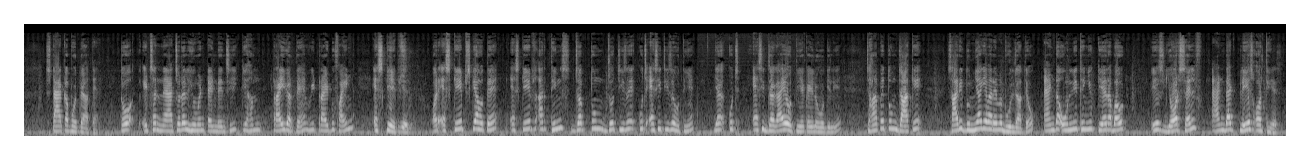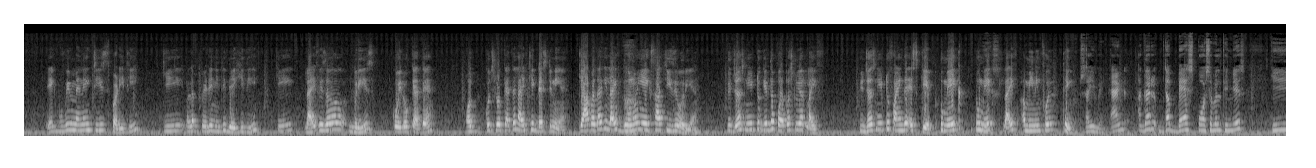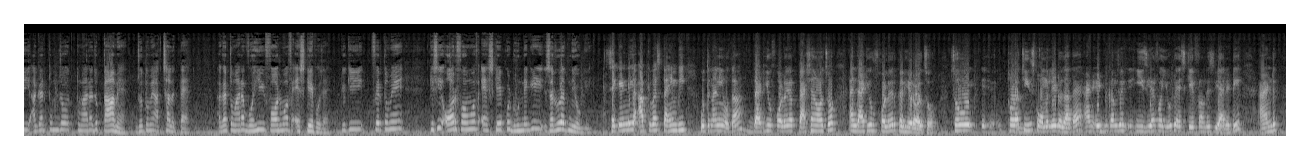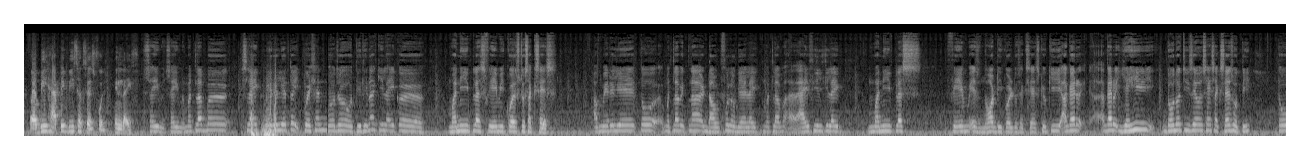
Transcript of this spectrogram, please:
स्टैकअप होते आते हैं तो it's a natural human tendency कि हम ट्राई करते हैं we try to find escapes और एस्केप्स क्या होते हैं? एस्केप्स आर थिंग्स जब तुम जो चीज़ें कुछ ऐसी चीज़ें होती हैं या कुछ ऐसी जगहें होती हैं कई लोगों के लिए जहाँ पे तुम जाके सारी दुनिया के बारे में भूल जाते हो and the only thing you care about is your self and that place और थिंग एक मूवी में मैंने एक चीज़ पढ़ी थी कि मतलब पढ़ी नहीं थी देखी थी कि लाइफ इज़ अ ब्रीज कोई लोग कहते हैं और कुछ लोग कहते हैं लाइफ की एक डेस्टिनी है। क्या पता कि लाइफ दोनों हाँ। ही एक साथ चीज़ें हो रही हैं। You just need to give the purpose to your life you just need to find the escape to make to make life a meaningful thing सही में। एंड अगर the best possible thing is कि अगर तुम जो तुम्हारा जो काम है जो तुम्हें अच्छा लगता है अगर तुम्हारा वही फॉर्म ऑफ़ एस्केप हो जाए क्योंकि फिर तुम्हें किसी और फॉर्म ऑफ़ एस्केप को ढूँढने की ज़रूरत नहीं होगी सेकेंडली आपके पास टाइम भी उतना नहीं होता that you follow your passion also and that you follow your career also so थोड़ा hmm. चीज़ फॉर्मुलेट हो जाता है and it becomes easier for you to escape from this reality and be happy be successful in life सही में सही में। मतलब इट्स uh, लाइक मेरे लिए तो इक्वेशन वो जो होती थी ना कि like money plus fame equals to success अब मेरे लिए तो मतलब इतना डाउटफुल हो गया है लाइक मतलब आई फील कि like money plus fame is not equal to success क्योंकि अगर अगर यही दोनों चीज़ें से सक्सेस होती तो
